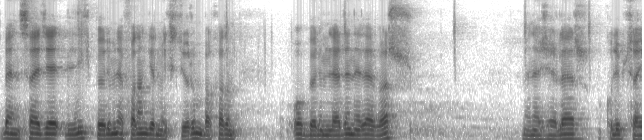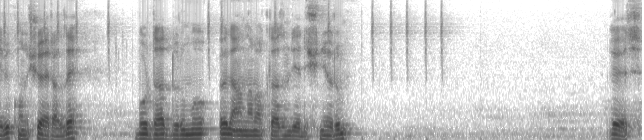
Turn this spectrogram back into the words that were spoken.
Ben sadece lig bölümüne falan gelmek istiyorum. Bakalım o bölümlerde neler var. Menajerler, kulüp sahibi konuşuyor herhalde. Burada durumu öyle anlamak lazım diye düşünüyorum. Evet.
